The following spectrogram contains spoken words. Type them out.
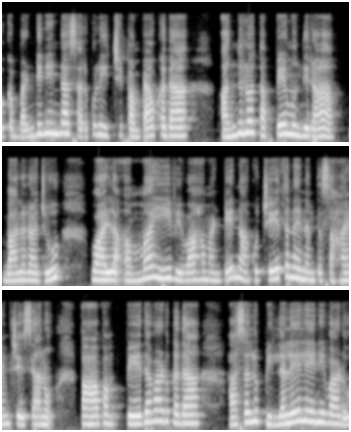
ఒక బండి నిండా సరుకులు ఇచ్చి పంపావు కదా? అందులో తప్పేముందిరా? బాలరాజు వాళ్ళ అమ్మాయి వివాహం అంటే నాకు చేతనైనంత సహాయం చేశాను. పాపం పేదవాడు కదా. అసలు పిల్లలే లేనివాడు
